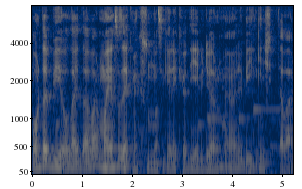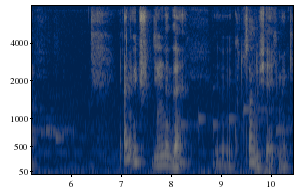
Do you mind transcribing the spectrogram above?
orada bir olay daha var. Mayasız ekmek sunması gerekiyor diye biliyorum. Öyle bir ilginçlik de var. Yani üç dinle de e, kutsal bir şey ekmek.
